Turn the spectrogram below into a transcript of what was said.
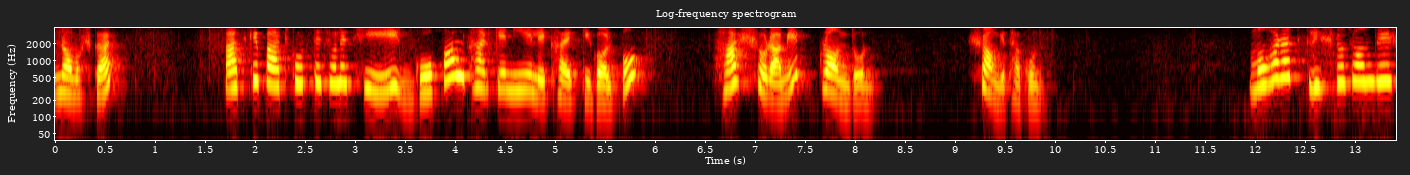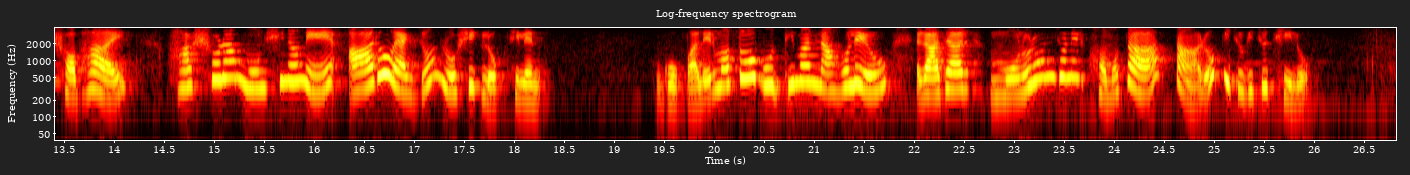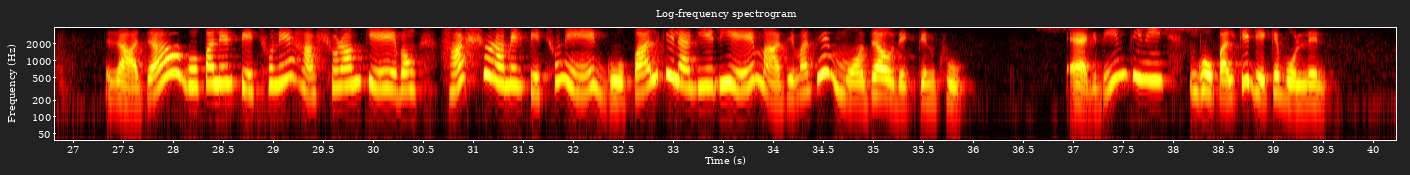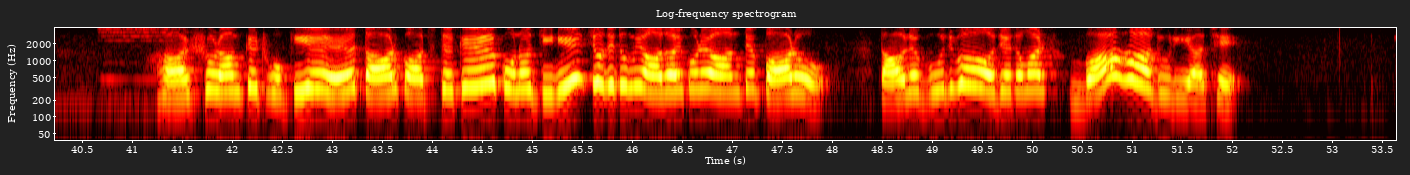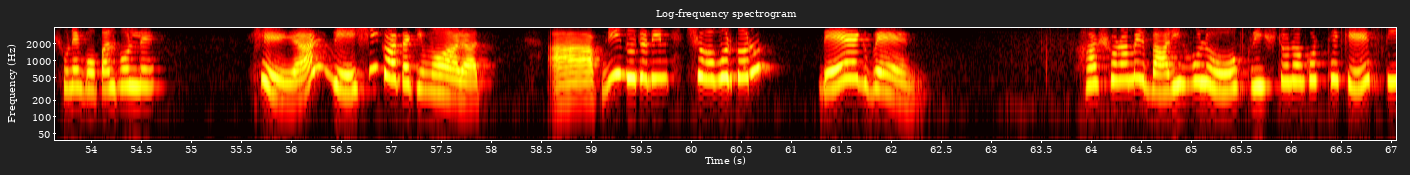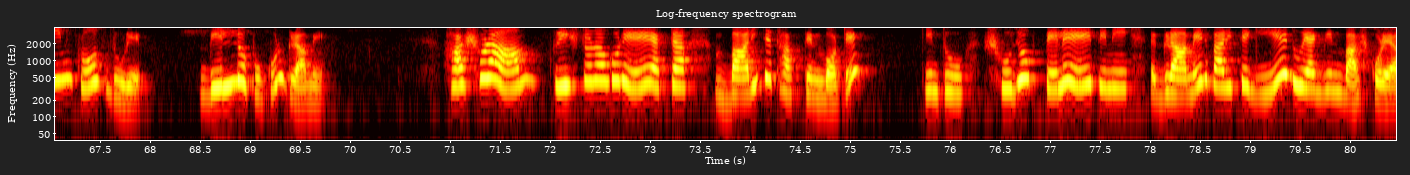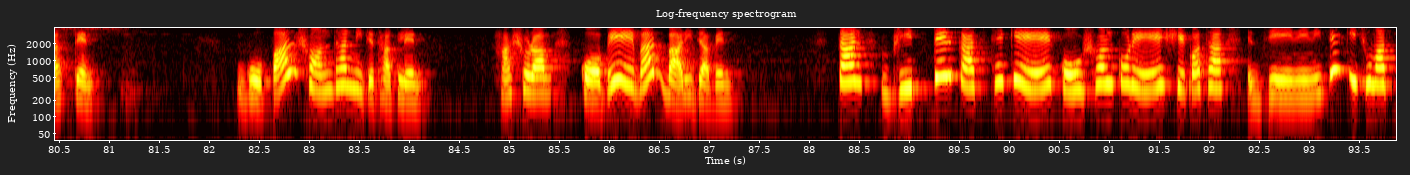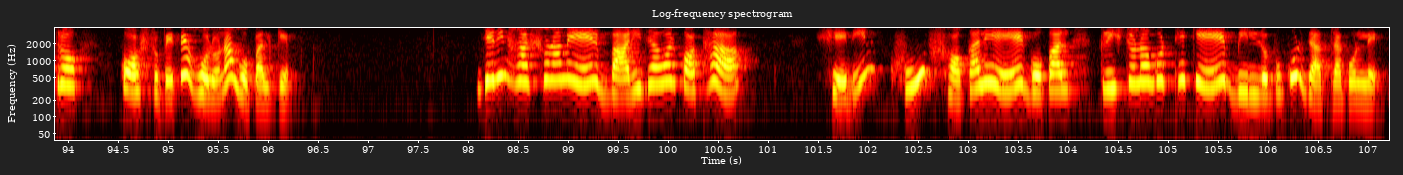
নমস্কার। আজকে পাঠ করতে চলেছি গোপাল ভাঁড়কে নিয়ে লেখা একটি গল্প, হাস্যরামের ক্রন্দন। সঙ্গে থাকুন। মহারাজ কৃষ্ণচন্দ্রের সভায় হাস্যরাম মুন্সী নামে আরও একজন রসিক লোক ছিলেন। গোপালের মতো বুদ্ধিমান না হলেও রাজার মনোরঞ্জনের ক্ষমতা তাঁরও কিছু কিছু ছিল। রাজা গোপালের পেছনে হাস্যরামকে এবং হাস্যরামের পেছনে গোপালকে লাগিয়ে দিয়ে মাঝে মাঝে মজাও দেখতেন খুব। একদিন তিনি গোপালকে ডেকে বললেন, হাস্যরামকে ঠকিয়ে তার কাছ থেকে কোনো জিনিস যদি তুমি আদায় করে আনতে পারো, তাহলে বুঝব যে তোমার বাহাদুরি আছে। শুনে গোপাল বললে হে, আর বেশি কথা কি মহারাজ? আপনি দুটো দিন সবুর করুন, দেখবেন। হাস্যরামের বাড়ি হলো কৃষ্ণনগর থেকে তিন ক্রোশ দূরে, বিল্লপুকুর গ্রামে। হাস্যরাম কৃষ্ণনগরে একটা বাড়িতে থাকতেন বটে, কিন্তু সুযোগ পেলে তিনি গ্রামের বাড়িতে গিয়ে দু একদিন বাস করে আসতেন। গোপাল সন্ধান নিতে থাকলেন। হাসরাম, কবে এবার বাড়ি যাবেন? তার ভৃত্যের কাছ থেকে কৌশল করে সে কথা জেনে নিতে কিছুমাত্র কষ্ট পেতে হলো না গোপালকে। যেদিন হাস্যরামের বাড়ি যাওয়ার কথা, সেদিন খুব সকালে গোপাল কৃষ্ণনগর থেকে বিল্লপুকুর যাত্রা করলে।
